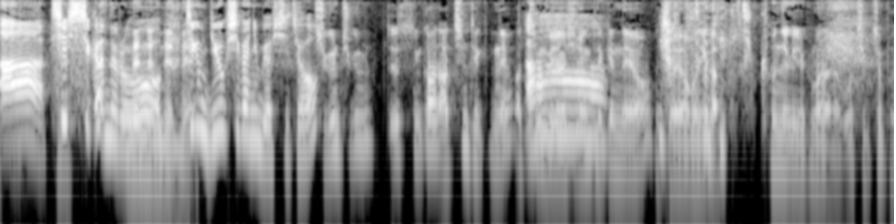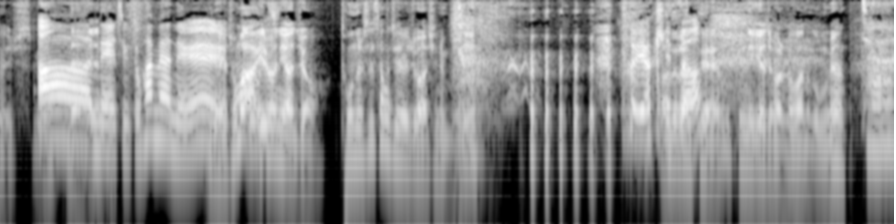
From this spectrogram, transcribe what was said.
아, 실시간으로. 네네네네. 지금 뉴욕 시간이 몇 시죠? 지금 지금 됐으니까 아침 됐겠네요. 아침 아. 10시 정도 됐겠네요. 저희 어머니가 돈 얘기 좀 그만하라고 직접 보내주셨습니다. 아, 네네네. 네. 지금 또 화면을. 네, 정말 아이러니하죠. 돈을 세상 제일 좋아하시는 분이 또 여기서. 아들한테 돈 얘기하지 말라고 하는 거 보면 자,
